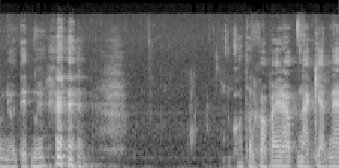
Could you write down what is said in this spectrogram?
ข้าวเหนียวติดมือ ขอโทษขอไปครับน่าเกลียดแน่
